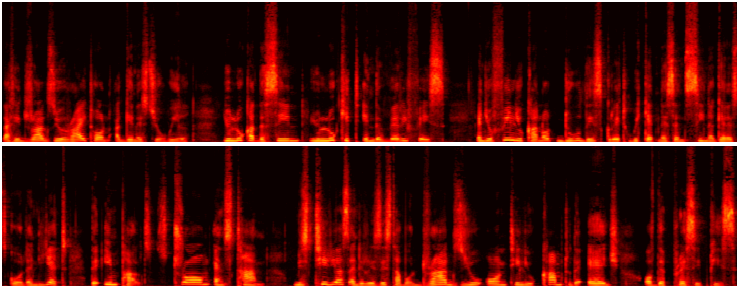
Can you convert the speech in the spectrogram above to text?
that it drags you right on against your will. You look at the sin, you look it in the very face, and you feel you cannot do this great wickedness and sin against God, and yet the impulse, strong and stern, mysterious and irresistible, drags you on till you come to the edge of the precipice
